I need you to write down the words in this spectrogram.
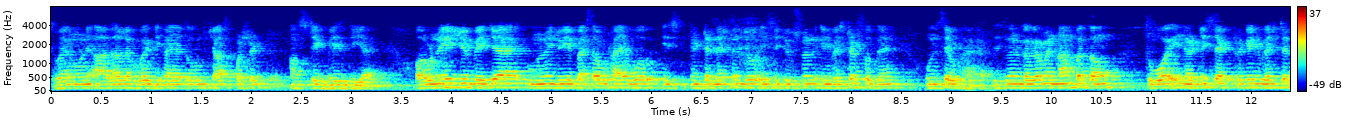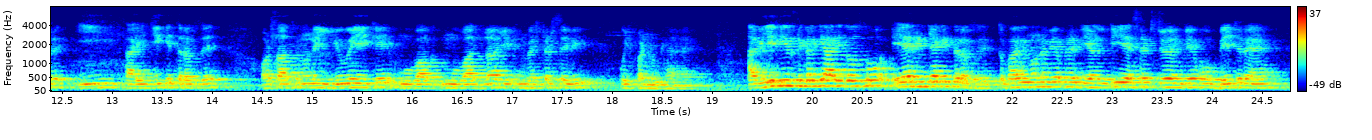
तो भाई उन्होंने आधा लगभग दिखा जाए तो उनचास परसेंट स्टेक बेच दिया है। और उन्हें जो बेचा है, उन्होंने जो ये पैसा उठाया, वो इंटरनेशनल जो इंस्टीट्यूशनल इन्वेस्टर्स होते हैं, उनसे उठाया। जिसमें अगर मैं नाम बताऊँ तो वो एनर्जी सेक्टर के इन्वेस्टर ई आई जी की तरफ़ से, और साथ ही उन्होंने यूएई के मुबादला इन्वेस्टर से भी कुछ फंड उठाया है। अगली न्यूज़ निकल के आ रही दोस्तों एयर इंडिया की तरफ़ से। तो भाई, उन्होंने भी अपने रियलिटी एसेट्स जो है वो बेच रहे हैं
